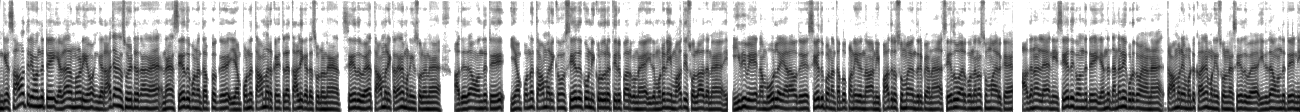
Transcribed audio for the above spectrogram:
இங்க சாவித்திரி வந்துட்டு எல்லார் முன்னாடியும் இங்க ராஜாங்கம் சொல்லிட்டு இருக்காங்க. நான் சேது பண்ண தப்புக்கு என் பொண்ணு தாமரை கழுத்துல தாலி கட்ட சொல்லுனேன் சேதுவை தாமரை கல்யாணம் பண்ணிக்க சொல்லுனேன் அதுதான் வந்துட்டு என் பொண்ணு தாமரைக்கும், சேதுக்கும் நீ கொடுக்குற தீர்ப்பா இருக்குன்னு இதை மட்டும் நீ மாத்தி சொல்லாதண்ணே. இதுவே நம்ம ஊர்ல யாராவது சேது பண்ண தப்பு பண்ணியிருந்தா, நீ பார்த்துட்டு சும்மா இருந்திருப்பேன சேதுவா இருக்கும் தானே சும்மா இருக்க. அதனால நீ சேதுக்கு வந்துட்டு எந்த தண்டனையும் கொடுக்க வேணாம் தாமரைய மட்டும் கல்யாணம் பண்ணிக்க சொல்லுண்ணே சேதுவ. இதுதான் வந்துட்டு நீ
